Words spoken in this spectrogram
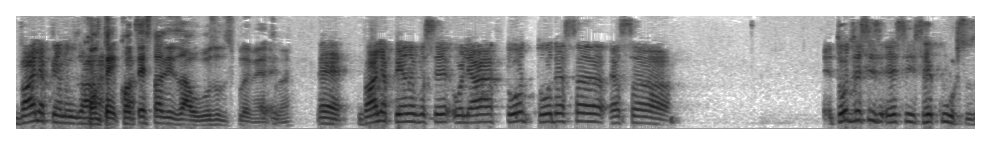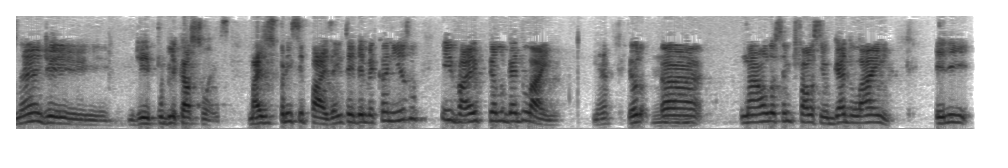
vale a pena usar Conte contextualizar o uso do suplemento, é, né? É, vale a pena você olhar todo, toda essa essa todos esses, esses recursos né, de, de publicações. Mas os principais é entender mecanismo e vai pelo guideline. Né? Eu, uhum. a, na aula eu sempre falo assim, o guideline, ele,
